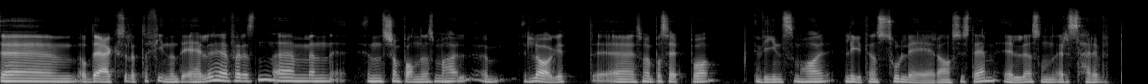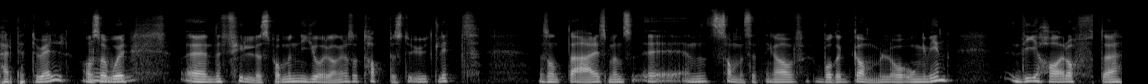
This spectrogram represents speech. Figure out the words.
eh, Og det er ikke så lett å finne det heller, forresten. eh, men en champagne som har laget eh, Som er basert på vin som har ligget i en Solera-system eller sånn reserve perpetuell. Altså hvor eh, den fylles på med nye årganger, og så tappes det ut litt. Sånn at det er liksom en, eh, en sammensetning av både gammel og ung vin. De har ofte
